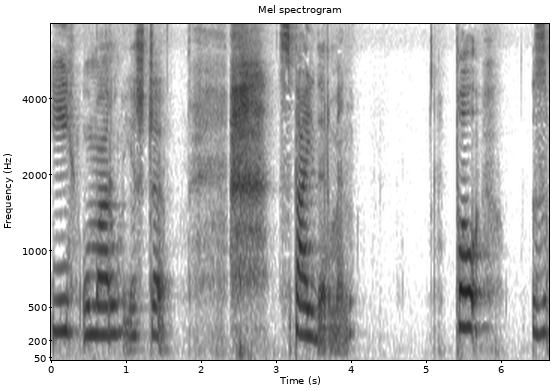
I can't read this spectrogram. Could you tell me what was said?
i umarł jeszcze Spider-Man. Po, z,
